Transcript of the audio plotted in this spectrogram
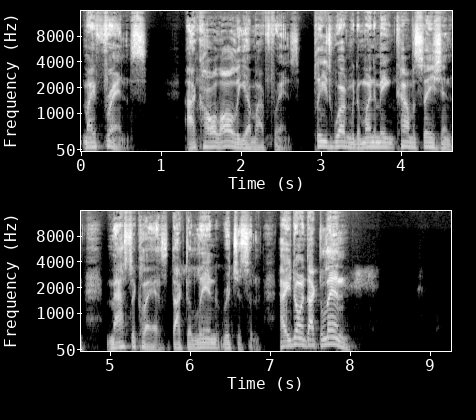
My friends, I call all of y'all my friends. Please welcome to the Money Making Conversation Masterclass, Dr. Lynn Richardson. How you doing, Dr. Lynn?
